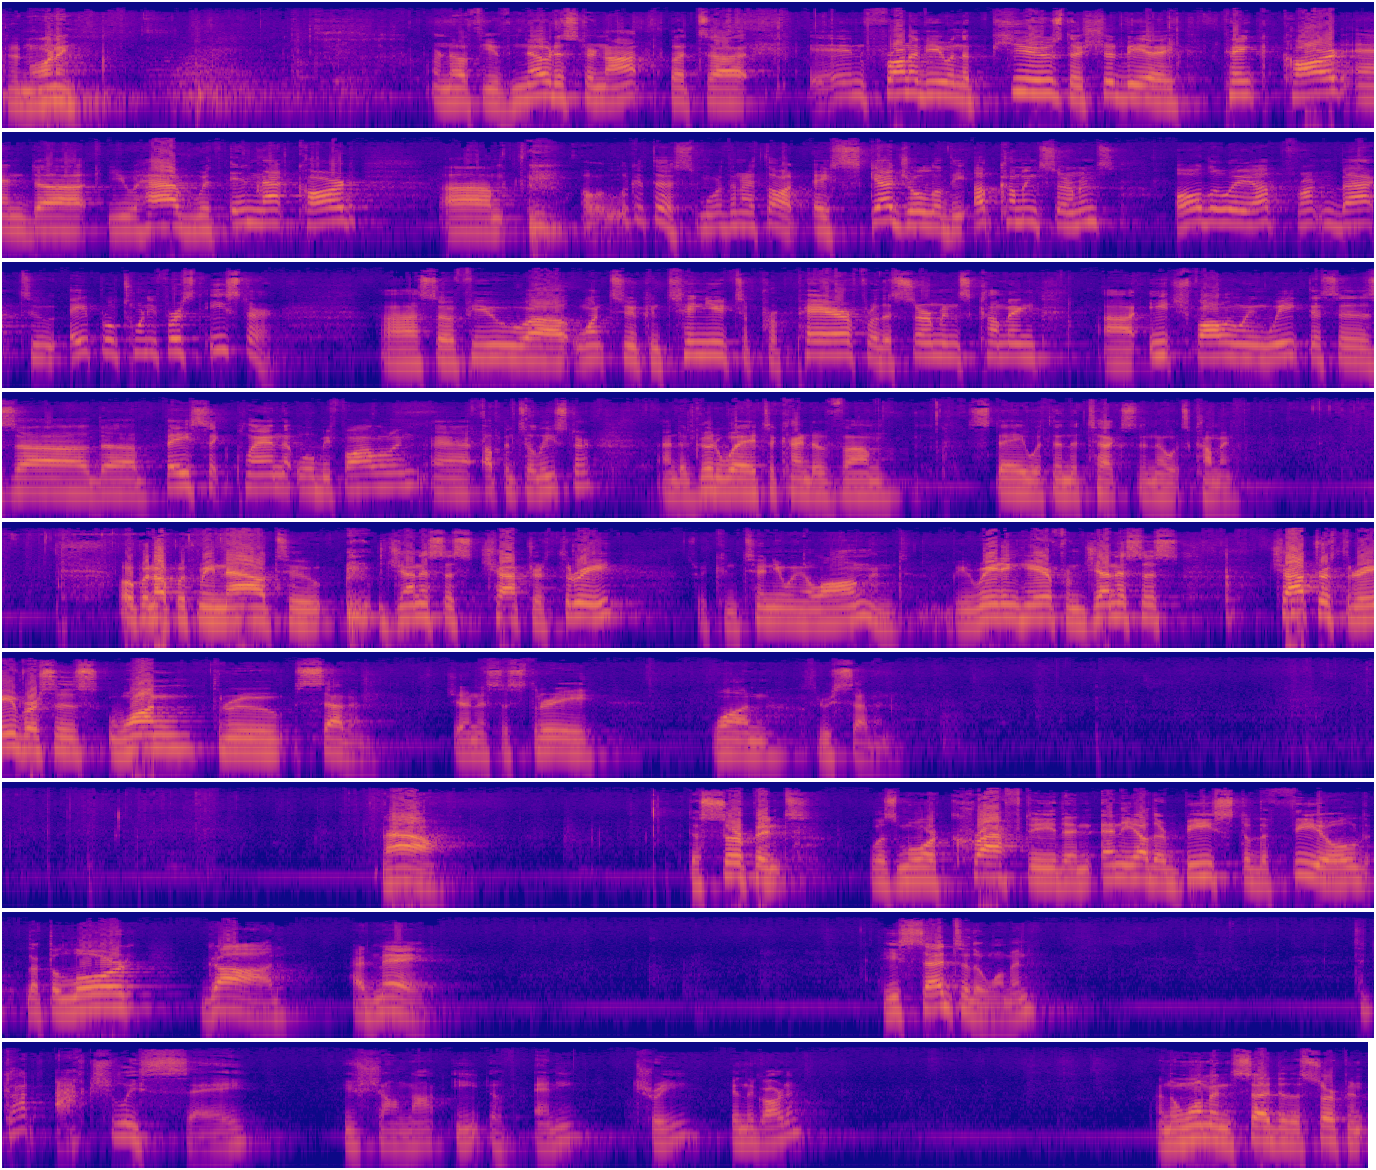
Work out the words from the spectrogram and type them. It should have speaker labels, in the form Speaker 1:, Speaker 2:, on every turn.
Speaker 1: Good morning. I don't know if you've noticed or not, but uh, in front of you in the pews, there should be a pink card, and uh, you have within that card, um, oh, look at this, more than I thought, a schedule of the upcoming sermons all the way up front and back to April 21st, Easter. Uh, so if you uh, want to continue to prepare for the sermons coming uh, each following week, this is uh, the basic plan that we'll be following uh, up until Easter, and a good way to kind of um, stay within the text and know what's coming. Open up with me now to Genesis chapter 3 So we're continuing along and be reading here from Genesis chapter 3, verses 1 through 7. Genesis 3, 1 through 7. Now, the serpent was more crafty than any other beast of the field that the Lord God had made. He said to the woman, Did God actually say, You shall not eat of any tree in the garden? And the woman said to the serpent,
